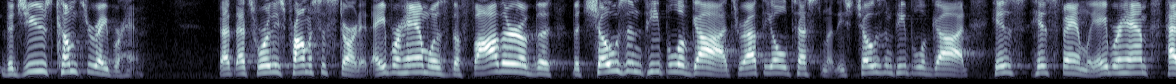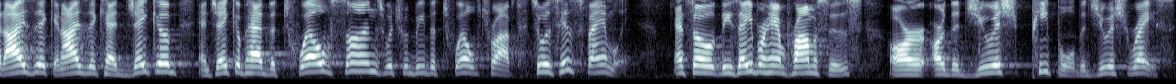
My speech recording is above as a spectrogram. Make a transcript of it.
the Jews come through Abraham. That, that's where these promises started. Abraham was the father of the, the chosen people of God throughout the Old Testament, these chosen people of God, his, his family. Abraham had Isaac, and Isaac had Jacob, and Jacob had the 12 sons, which would be the 12 tribes. So it was his family. And so these Abraham promises are, are the Jewish people, the Jewish race.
